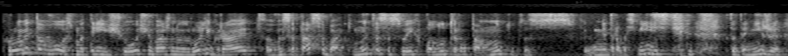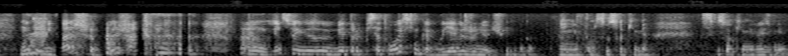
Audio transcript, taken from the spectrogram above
кроме того, смотри, еще очень важную роль играет высота собаки. Мы-то со своих полутора, там, ну, кто-то с метра восьмидесяти, кто-то ниже. Мы-то ведь дальше, больше. Ну, я свои метр пятьдесят восемь, как бы я вижу не очень много. Я не там с высокими с высокими людьми.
